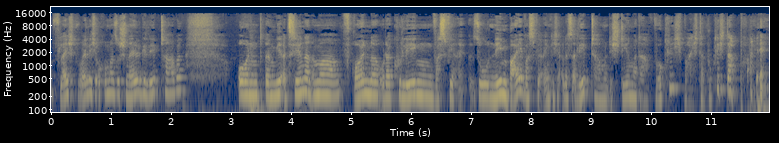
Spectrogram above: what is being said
Vielleicht, weil ich auch immer so schnell gelebt habe. Und äh, mir erzählen dann immer Freunde oder Kollegen, was wir so nebenbei, was wir eigentlich alles erlebt haben. Und ich stehe immer da, wirklich? War ich da wirklich dabei?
